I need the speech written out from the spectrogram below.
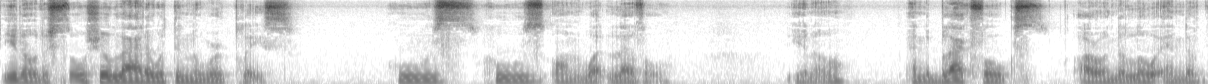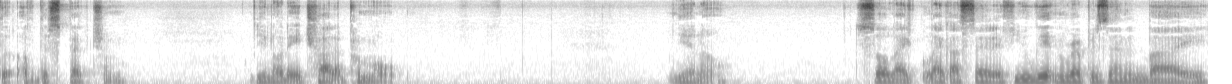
you know the social ladder within the workplace who's who's on what level you know and the black folks are on the low end of the of the spectrum. You know, they try to promote. You know. So like like I said, if you getting represented by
